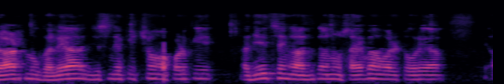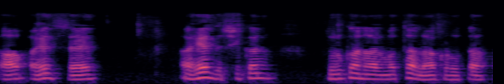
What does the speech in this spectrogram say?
ਰਾਠ ਨੂੰ ਘਲਿਆ, ਜਿਸ ਨੇ ਪਿੱਛੋਂ ਅਪੜ ਕੇ ਅਜੀਤ ਸਿੰਘ ਆਦਿਕਾਂ ਨੂੰ ਸਾਹਿਬਾਂ ਵੱਲ ਟੋਰਿਆ। ਆਪ ਅਹਿਦ ਸਹਿਦ, ਅਹਿਦ ਸ਼ਿਕਨ ਤੁਰਕਾਂ ਨਾਲ ਮੱਥਾ ਲਾ ਖੜੋਤਾ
